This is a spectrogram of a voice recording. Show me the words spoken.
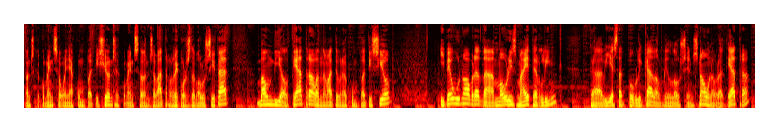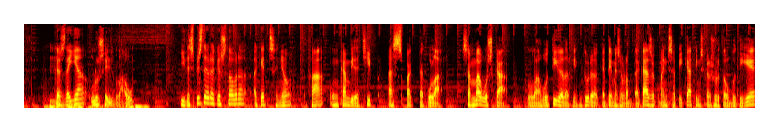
doncs, que comença a guanyar competicions, que comença doncs, a batre rècords de velocitat, va un dia al teatre, l'endemà té una competició, i veu una obra de Maurice Maeterlinck, que havia estat publicada el 1909, una obra de teatre, que es deia L'ocell blau. I després de veure aquesta obra, aquest senyor fa un canvi de xip espectacular. Se'n va buscar la botiga de pintura que té més a prop de casa, comença a picar fins que no surt el botiguer,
